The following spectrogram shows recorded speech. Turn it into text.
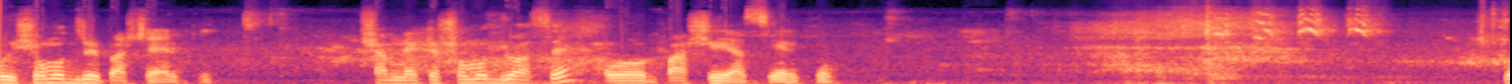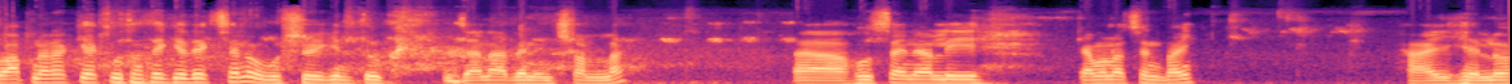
ওই সমুদ্রের পাশে আর কি। সামনে একটা সমুদ্র আছে, ওর পাশেই আছি আর কি। তো আপনারা কে কোথা থেকে দেখছেন, অবশ্যই কিন্তু জানাবেন ইনশাল্লাহ। হুসাইন আলী, কেমন আছেন ভাই? হাই হ্যালো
